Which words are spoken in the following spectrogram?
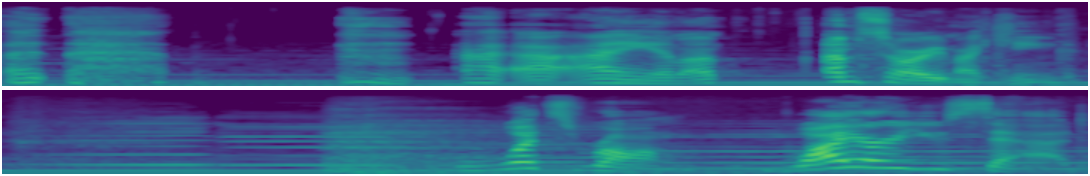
I, I, I am. I'm, I'm sorry, my king. What's wrong? Why are you sad?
